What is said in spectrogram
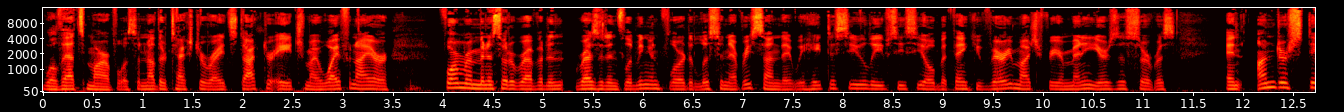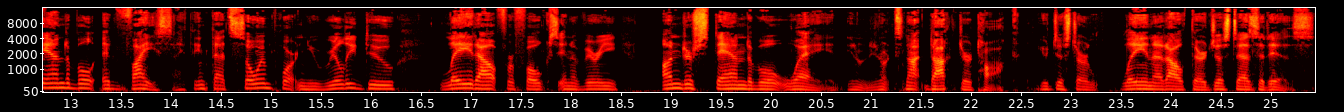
Well, that's marvelous. Another texter writes Dr. H, my wife and I are former Minnesota resident, residents living in Florida, listen every Sunday. We hate to see you leave CCO, but thank you very much for your many years of service and understandable advice. I think that's so important. You really do lay it out for folks in a very understandable way. You know, you know it's not doctor talk. You just are laying it out there just as it is.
